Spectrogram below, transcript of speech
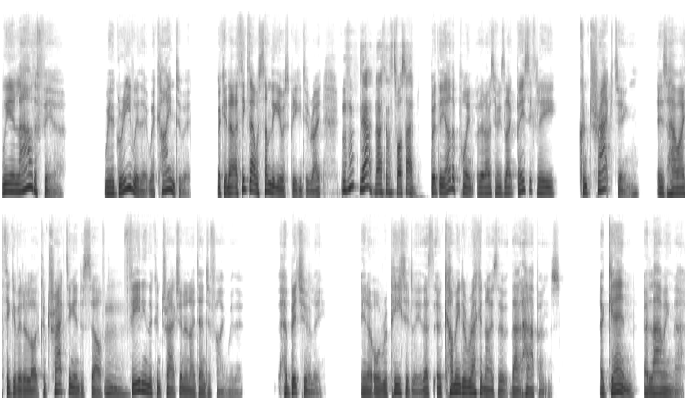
we allow the fear. We agree with it. We're kind to it. Okay, now I think that was something you were speaking to, right? Mm-hmm. Yeah, no, I think that's well said. But the other point that I was hearing is like basically contracting is how I think of it a lot contracting into self, mm. feeding the contraction and identifying with it habitually, you know, or repeatedly. That's coming to recognize that that happens again, allowing that,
